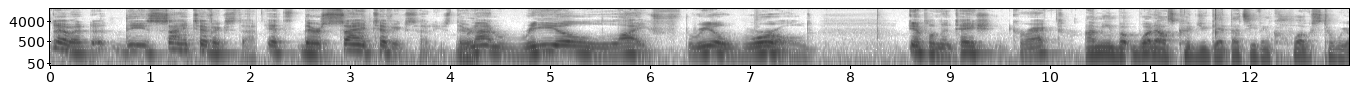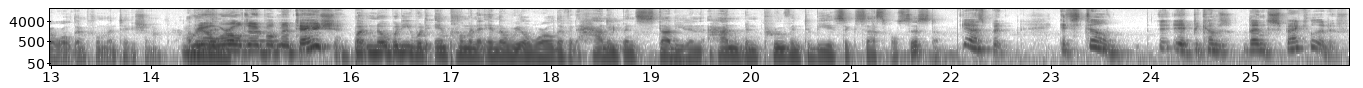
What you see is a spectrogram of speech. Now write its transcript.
Yeah, but uh, these scientific studies, it's they're scientific studies. They're Right. not real life, real world implementation, correct? I mean, but what else could you get that's even close to real world implementation? Real than- world implementation. But nobody would implement it in the real world if it hadn't been studied and it hadn't been proven to be a successful system. Yes, but it's still it it becomes then speculative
